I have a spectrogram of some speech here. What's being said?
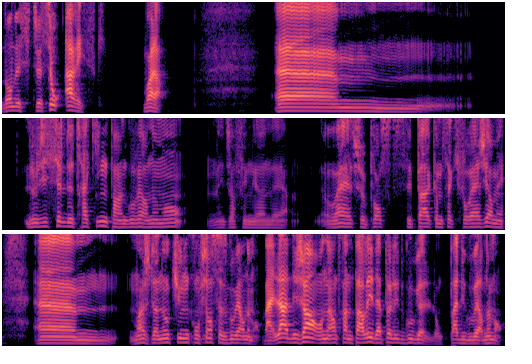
dans des situations à risque. Voilà. Euh, logiciel de tracking par un gouvernement. Major Finger Ouais, je pense que c'est pas comme ça qu'il faut réagir, mais euh, moi je donne aucune confiance à ce gouvernement. Bah là déjà, on est en train de parler d'Apple et de Google, donc pas du gouvernement.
